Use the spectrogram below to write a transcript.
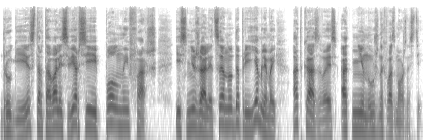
Другие стартовали с версией «полный фарш» и снижали цену до приемлемой, отказываясь от ненужных возможностей.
